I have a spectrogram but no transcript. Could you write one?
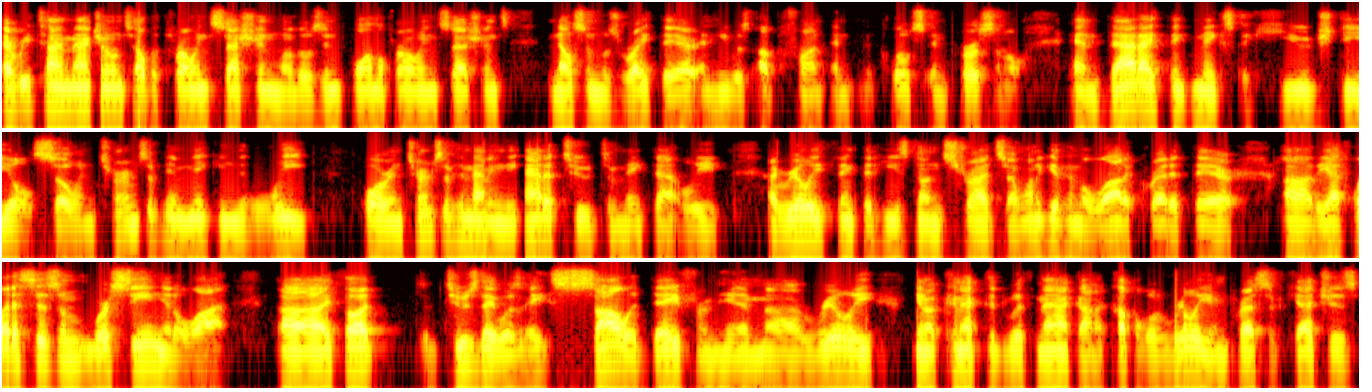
Every time Mac Jones held a throwing session, one of those informal throwing sessions, Nelson was right there and he was up front and close and personal. And that I think makes a huge deal. So, in terms of him making the leap, or in terms of him having the attitude to make that leap, I really think that he's done strides. So, I want to give him a lot of credit there. Uh, the athleticism, we're seeing it a lot. Uh, I thought Tuesday was a solid day from him. Uh, really, you know, connected with Mac on a couple of really impressive catches.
